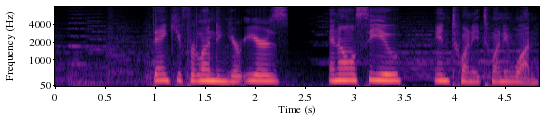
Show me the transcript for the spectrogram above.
Thank you for lending your ears, and I will see you in 2021.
